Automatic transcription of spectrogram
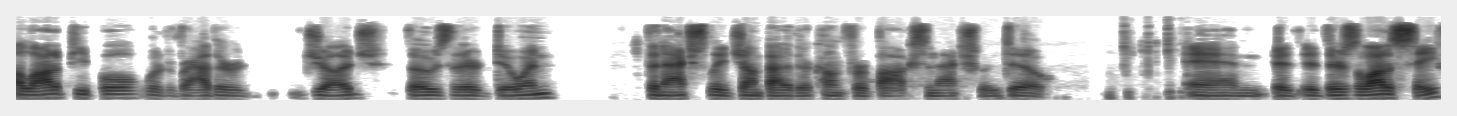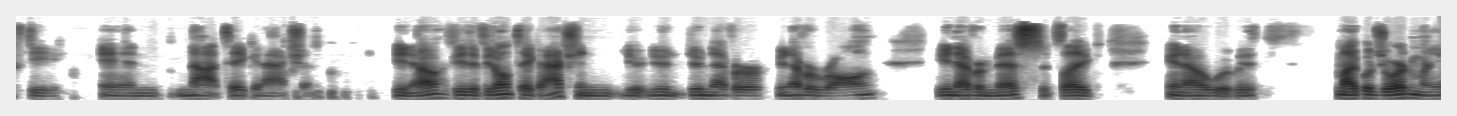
a lot of people would rather judge those that are doing than actually jump out of their comfort box and actually do. And it, it, there's a lot of safety in not taking action. You know, if you if you don't take action, you you you're never you're never wrong. You never miss. It's like, you know, with Michael Jordan when he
